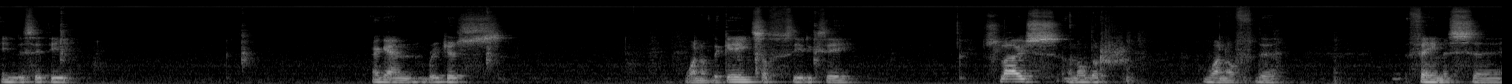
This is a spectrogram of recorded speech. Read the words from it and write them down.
in the city. Again, bridges. One of the gates of Zierikzee. Sluis, another one of the famous uh,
